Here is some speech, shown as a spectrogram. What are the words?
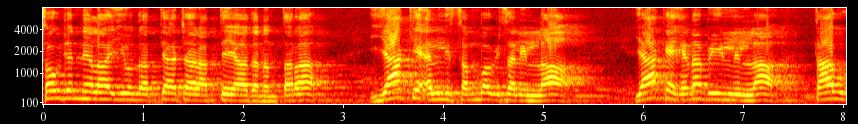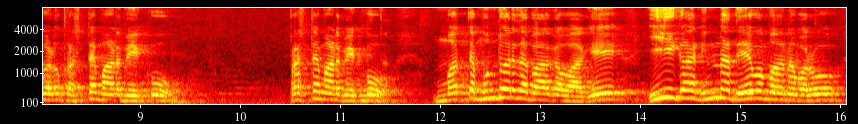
ಸೌಜನ್ಯಲ ಈ ಒಂದು ಅತ್ಯಾಚಾರ ಹತ್ಯೆಯಾದ ನಂತರ ಯಾಕೆ ಅಲ್ಲಿ ಸಂಭವಿಸಲಿಲ್ಲ? ಯಾಕೆ ಹೆಣ ಬೀಳಲಿಲ್ಲ? ತಾವುಗಳು ಪ್ರಶ್ನೆ ಮಾಡಬೇಕು. ಪ್ರಶ್ನೆ ಮಾಡಬೇಕು. ಮತ್ತು ಮುಂದುವರೆದ ಭಾಗವಾಗಿ ಈಗ ನಿನ್ನ ದೇವಮಾನವರು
